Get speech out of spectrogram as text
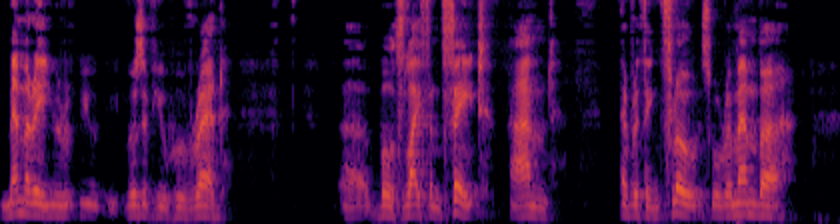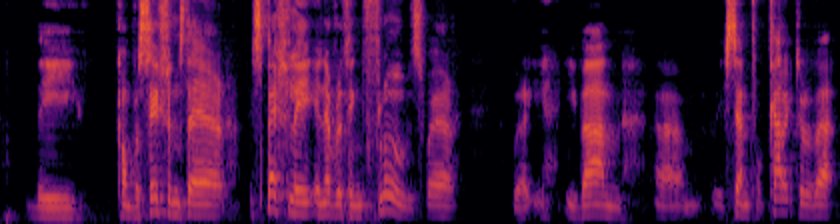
Memory, you, you, those of you who've read uh, both Life and Fate and Everything Flows. Will remember the conversations there, especially in Everything Flows, where, where Ivan, um, the central character of that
